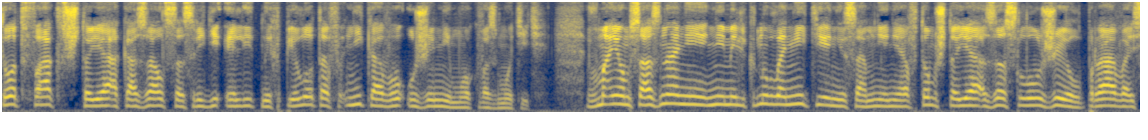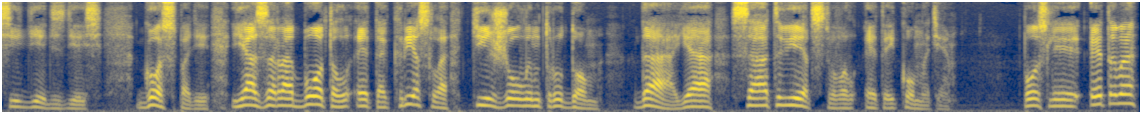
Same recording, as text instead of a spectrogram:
Тот факт, что я оказался среди элитных пилотов, никого уже не мог возмутить. В моем сознании не мелькнуло ни тени сомнения в том, что я заслужил право сидеть здесь. Господи, я заработал это кресло тяжелым трудом. Да, я соответствовал этой комнате. После этого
